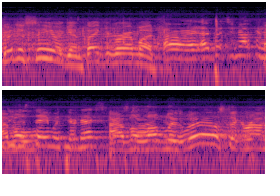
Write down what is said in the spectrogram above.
Good to see you again. Thank you very much. All right, I bet you're not going to do a- the same with your next Have a lovely. Well, stick around and find out.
